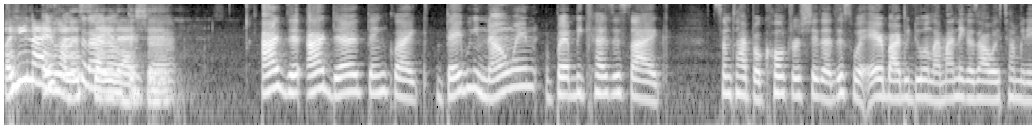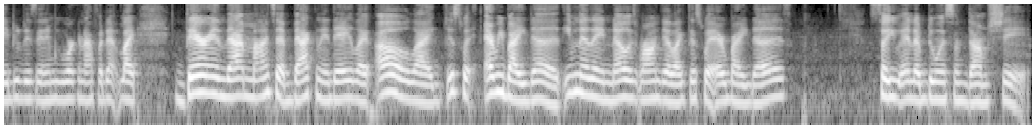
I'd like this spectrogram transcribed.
but he not It's even gonna that say that shit. that. I did. I did think like they be knowing, but because it's like some type of culture shit that this is what everybody be doing. Like my niggas always tell me they do this and they be working out for them. Like they're in that mindset back in the day. Like oh, like just what everybody does, even though they know it's wrong. They're like this what everybody does. So you end up doing some dumb shit.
